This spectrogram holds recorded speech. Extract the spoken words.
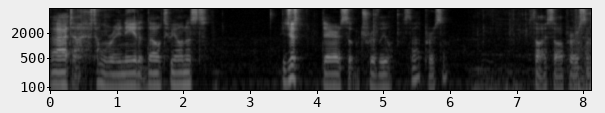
Ah, I don't really need it though, to be honest. It's just there, something trivial. Is that a person? Thought I saw a person.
